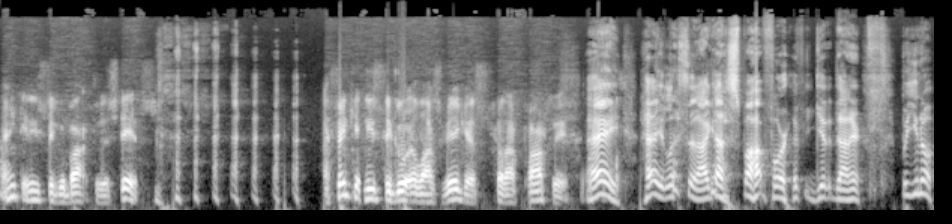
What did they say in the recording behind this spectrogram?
I think it needs to go back to the States. I think it needs to go to Las Vegas for that party. Hey, hey, listen, I got a spot for it if you get it down here. But you know,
